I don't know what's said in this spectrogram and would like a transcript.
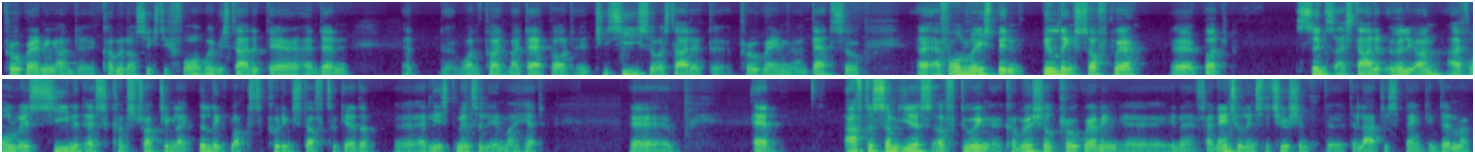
programming on the Commodore 64 when we started there, and then at one point my dad bought a PC, so I started uh, programming on that. So uh, I've always been building software, uh, but since I started early on, I've always seen it as constructing like building blocks, putting stuff together, uh, at least mentally in my head. Uh, and after some years of doing commercial programming uh, in a financial institution, the, the largest bank in Denmark,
